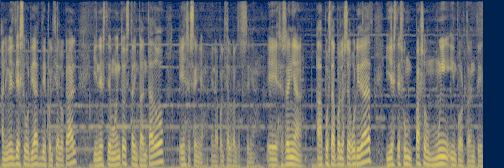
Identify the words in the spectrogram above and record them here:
a nivel de seguridad de policía local y en este momento está implantado en Seseña, en la policía local de Seseña. Eh, Seseña apuesta por la seguridad y este es un paso muy importante.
